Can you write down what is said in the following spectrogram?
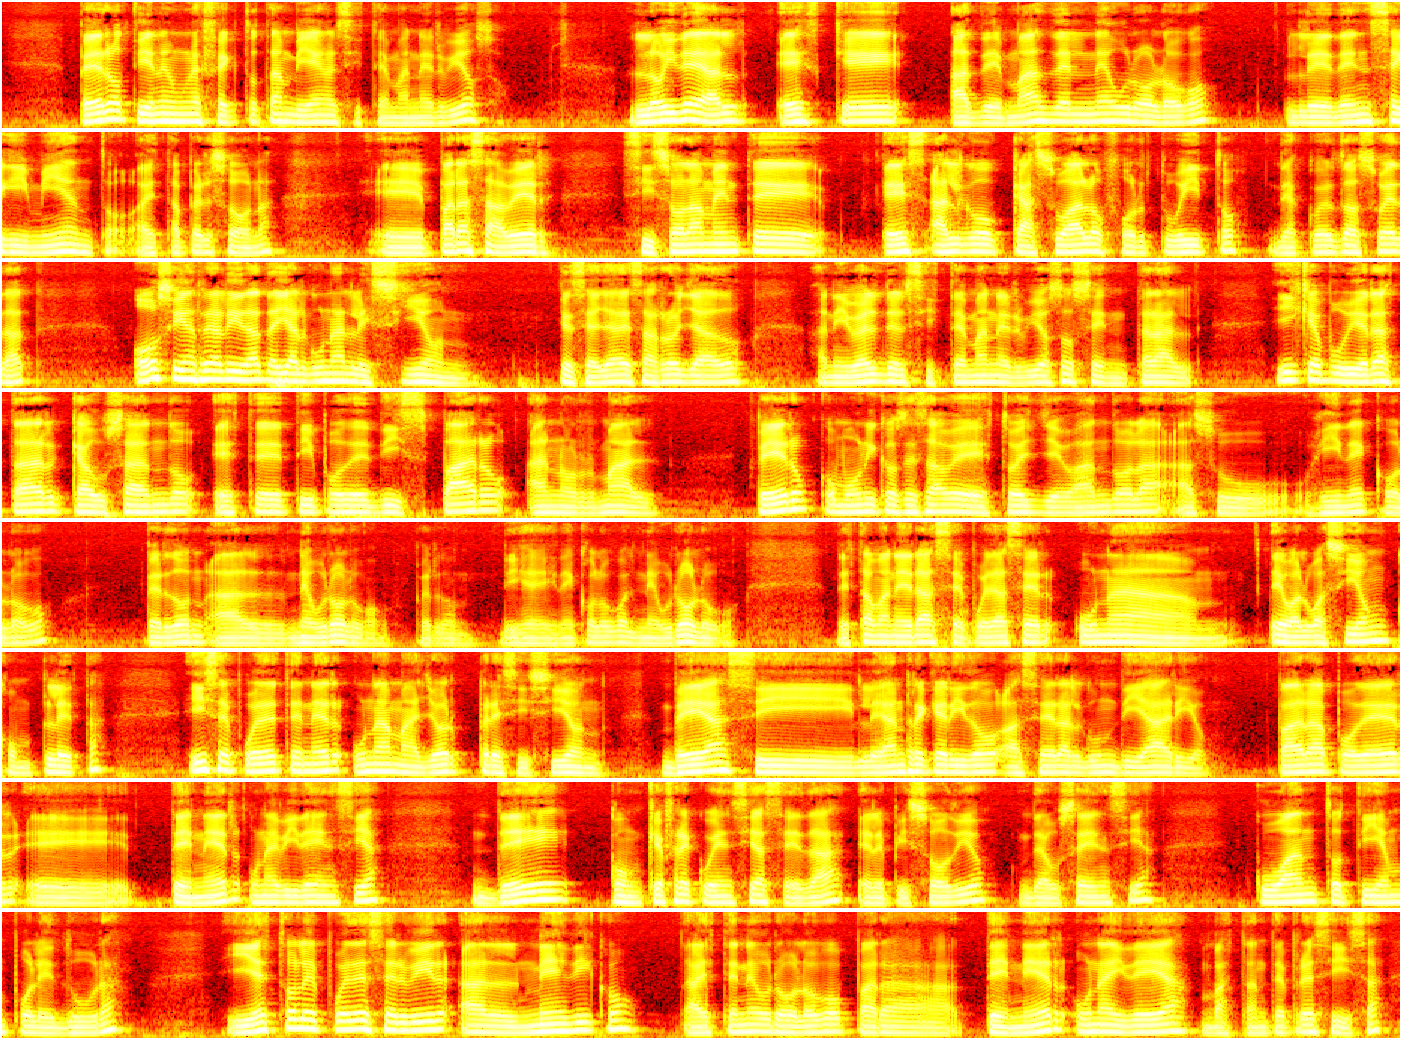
pero tienen un efecto también en el sistema nervioso. Lo ideal es que además del neurólogo le den seguimiento a esta persona eh, para saber si solamente es algo casual o fortuito de acuerdo a su edad o si en realidad hay alguna lesión que se haya desarrollado a nivel del sistema nervioso central y que pudiera estar causando este tipo de disparo anormal. Pero como único se sabe esto es llevándola a su ginecólogo, perdón, al neurólogo, perdón, dije ginecólogo al neurólogo. De esta manera se puede hacer una evaluación completa y se puede tener una mayor precisión. Vea si le han requerido hacer algún diario para poder eh, tener una evidencia de con qué frecuencia se da el episodio de ausencia, cuánto tiempo le dura. Y esto le puede servir al médico, a este neurólogo, para tener una idea bastante precisa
